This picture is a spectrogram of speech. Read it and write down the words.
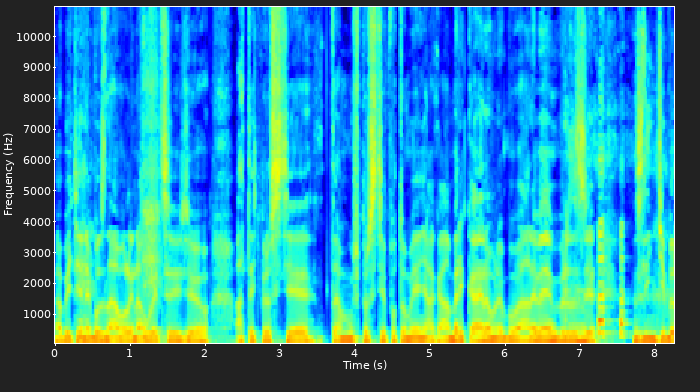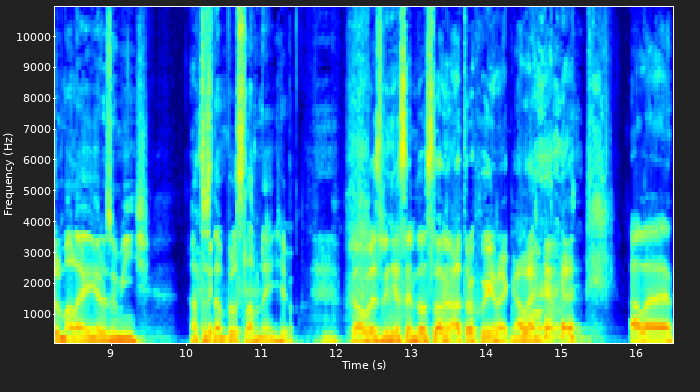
aby tě nepoznávali na ulici, že jo? A teď prostě, tam už prostě potom je nějaká Amerika jenom, nebo já nevím, prostě Zlín ti byl malý, rozumíš? A to tam byl slavný, že jo? No, ve Zlíně jsem byl slavný, ale trochu jinak, no. ale, ale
